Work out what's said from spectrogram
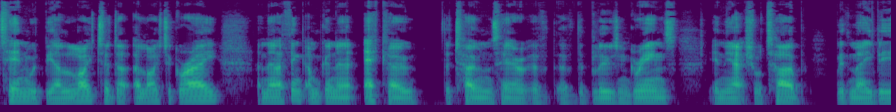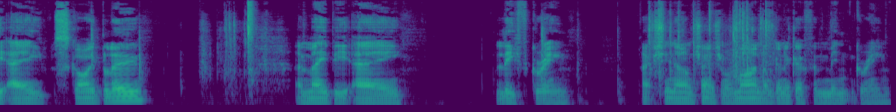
tin would be a lighter, a lighter grey. And then I think I'm going to echo the tones here of, of the blues and greens in the actual tub with maybe a sky blue and maybe a leaf green. Actually, now I'm changing my mind. I'm going to go for mint green.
